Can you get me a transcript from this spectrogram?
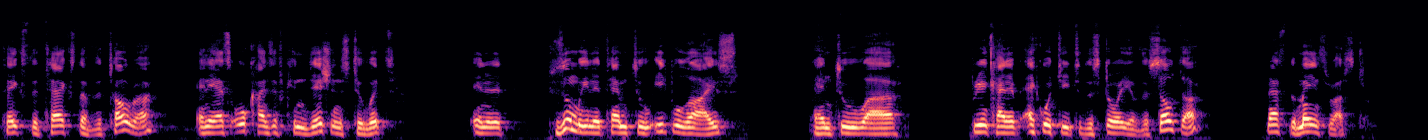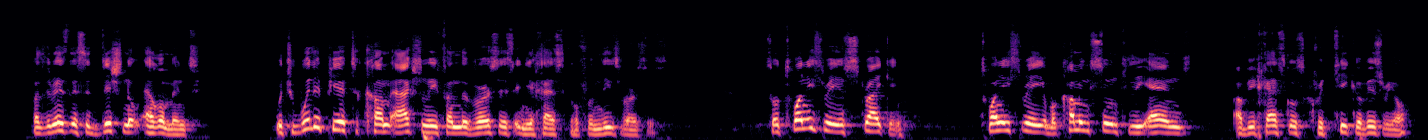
takes the text of the Torah and adds all kinds of conditions to it, in a, presumably an attempt to equalize and to uh, bring kind of equity to the story of the Sota, that's the main thrust. But there is this additional element which would appear to come actually from the verses in Yecheskel, from these verses. So 23 is striking. 23, and we're coming soon to the end of Yecheskel's critique of Israel.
